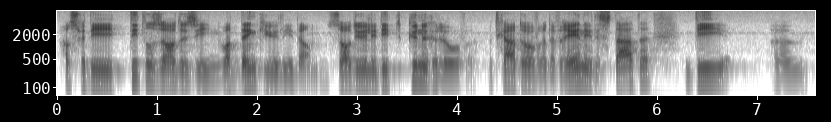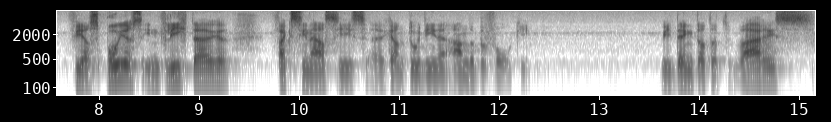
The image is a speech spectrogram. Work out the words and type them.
als we die titel zouden zien, wat denken jullie dan? Zouden jullie dit kunnen geloven? Het gaat over de Verenigde Staten die uh, via sproeiers in vliegtuigen vaccinaties uh, gaan toedienen aan de bevolking. Wie denkt dat het waar is?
